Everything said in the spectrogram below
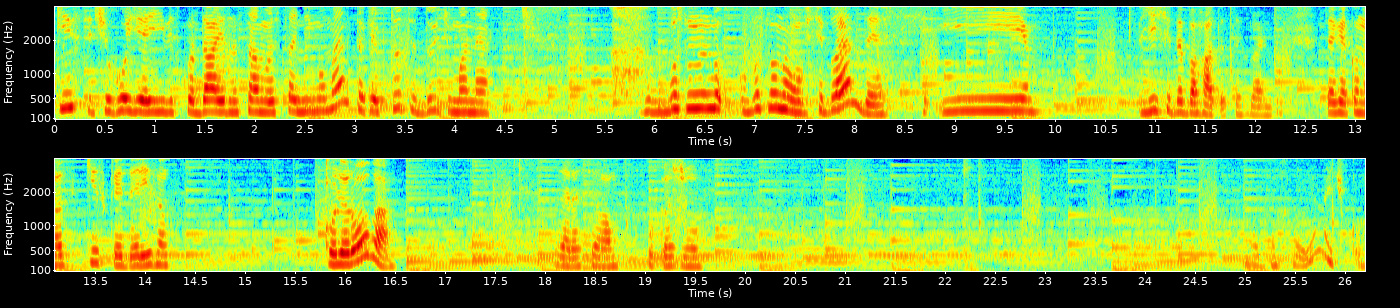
кісті, чого я її відкладаю на самий останній момент, так як тут ідуть у мене в основному, в основному всі бленди, і їх іде багато цих блендів. Так як у нас кіска йде різнокольорова, зараз я вам покажу. Одну хвилиночку.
